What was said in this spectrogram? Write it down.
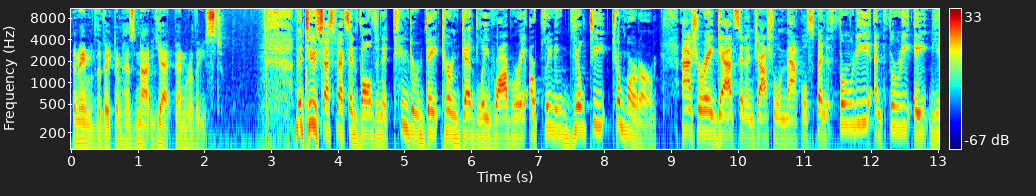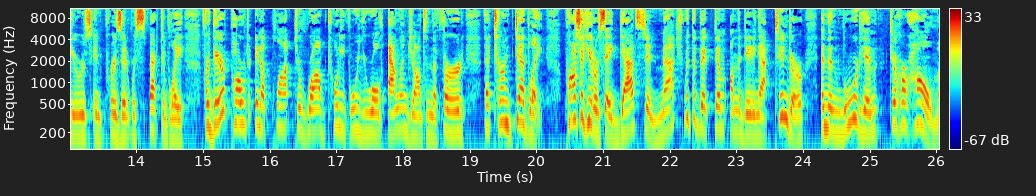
The name of the victim has not yet been released. The two suspects involved in a Tinder date turned deadly robbery are pleading guilty to murder. Asher Ray Gadsden and Joshua Mack will spend 30 and 38 years in prison, respectively, for their part in a plot to rob 24 year old Alan Johnson III that turned deadly. Prosecutors say Gadsden matched with the victim on the dating app Tinder and then lured him to her home.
